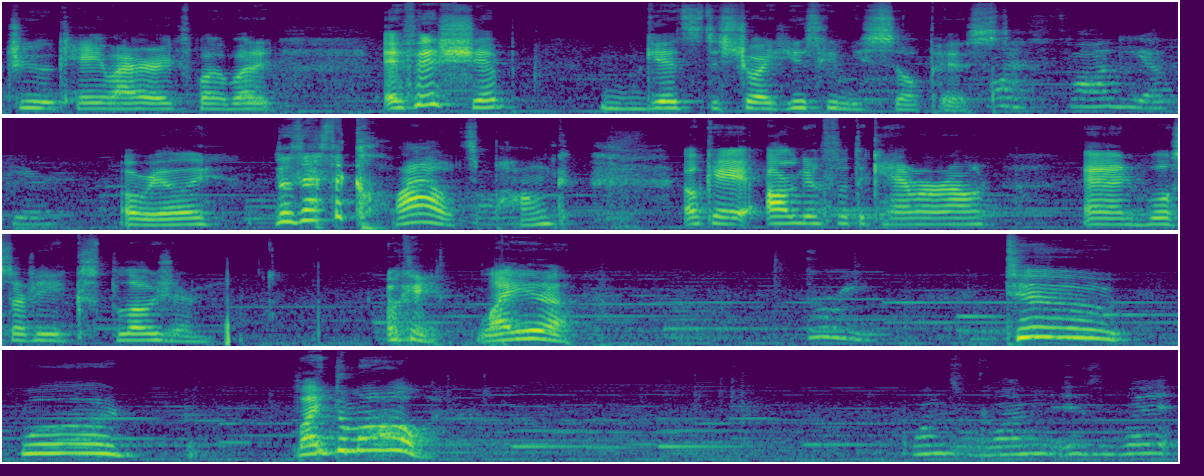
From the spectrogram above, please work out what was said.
to the cave. I already explained, but if his ship gets destroyed, he's gonna be so pissed. Oh, it's foggy up here. Oh really? That's that's the clouds, punk. Okay, I'm gonna flip the camera around and we'll start the explosion. Okay, light it up. Three, two, one. Light them all. Once one is lit,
